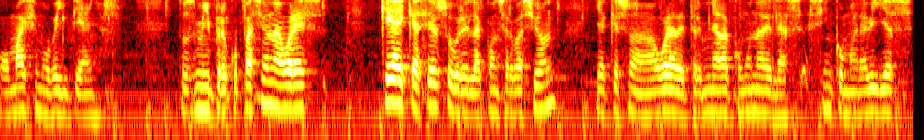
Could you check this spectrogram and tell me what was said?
o máximo 20 años. Entonces mi preocupación ahora es qué hay que hacer sobre la conservación, ya que es ahora determinada como una de las cinco maravillas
